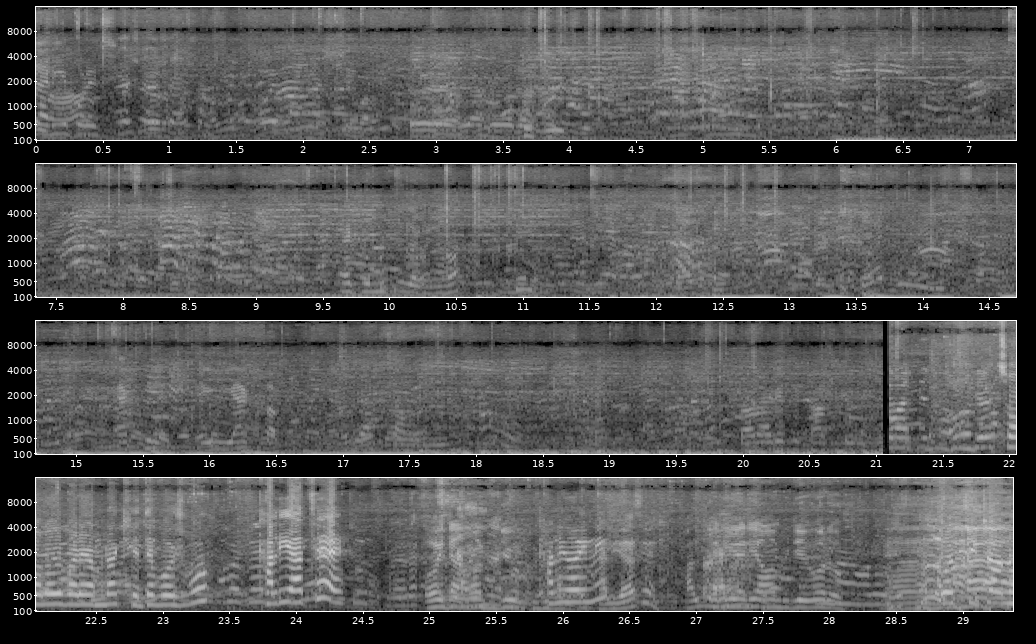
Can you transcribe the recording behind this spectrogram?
দাঁড়িয়ে পড়েছি। চলো এবারে আমরা খেতে বসবো। খালি আছে? ওইটা আমার ভিডিও। খালি হয়নি? খালি খালি আমার ভিডিও করো। করছি চলো।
